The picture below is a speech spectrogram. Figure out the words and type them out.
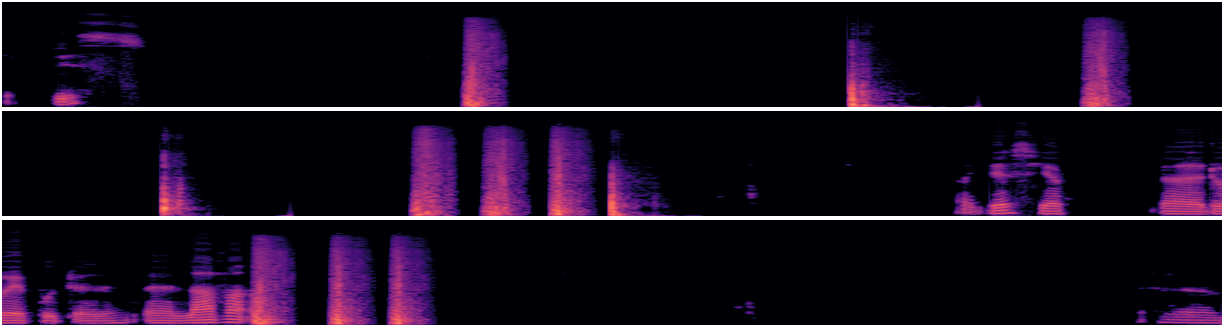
like this like this. Here uh, do I put uh, lava on? Um,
